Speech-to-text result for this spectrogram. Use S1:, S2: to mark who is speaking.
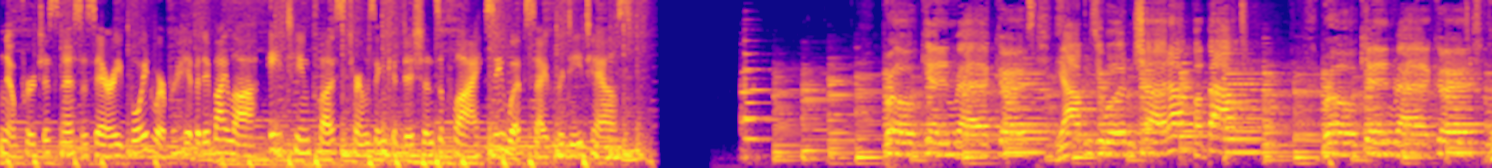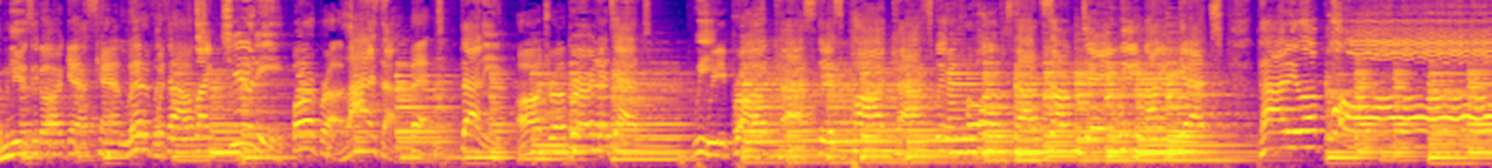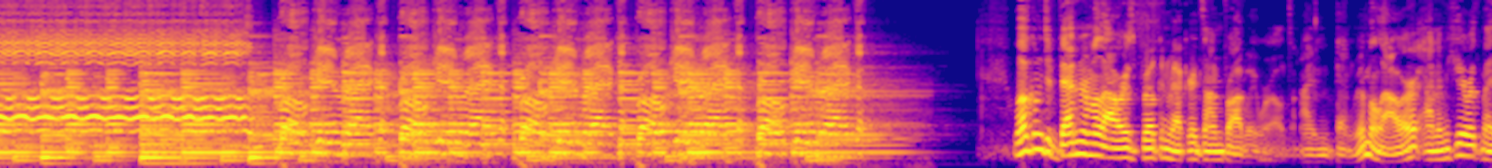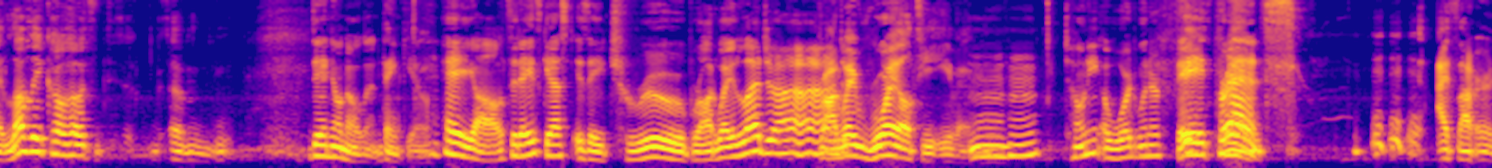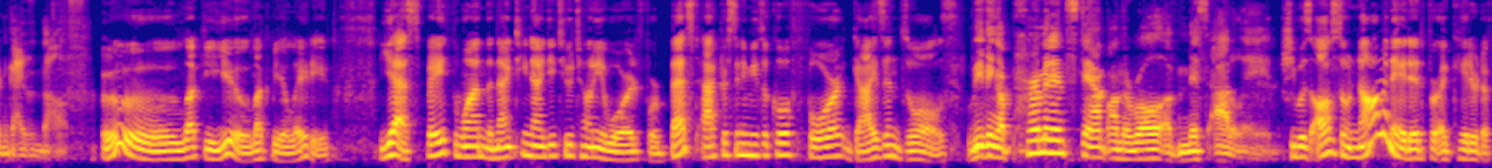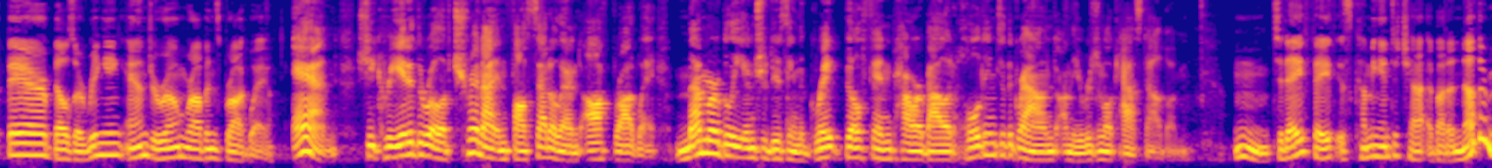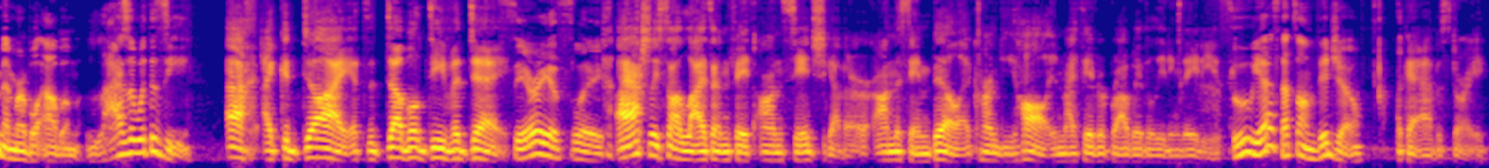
S1: No purchase necessary. Void where prohibited by law. 18 plus terms and conditions apply. See website for details.
S2: Broken records, the albums you wouldn't shut up about. Broken records, the music our guests can't live without. Like Judy, Barbara, Liza, Bet, Betty, Audra, Bernadette. We broadcast this podcast with hopes that someday we might get Patti LuPone.
S3: Welcome to Ben Rimalower's Broken Records on Broadway World. I'm Ben Rimalower, and I'm here with my lovely co-host. Um,
S4: Daniel Nolan.
S3: thank you,
S4: Hey y'all, today's guest is a true Broadway legend.
S3: Broadway royalty, even
S4: Tony Award winner
S3: Faith
S4: Faith Prince.
S3: I saw her in Guys and Dolls.
S4: Ooh, lucky you. Luck be a lady. Yes, Faith won the 1992 Tony Award for Best Actress in a Musical for Guys and Dolls.
S3: leaving a permanent stamp on the role of Miss Adelaide.
S4: She was also nominated for A Catered Affair, Bells Are Ringing, and Jerome Robbins Broadway.
S3: And she created the role of Trina in Falsettoland off Broadway, memorably introducing the great Bill Finn power ballad Holding to the Ground on the original cast album.
S4: Hmm, Today, Faith is coming in to chat about another memorable album, Liza with a Z.
S3: Ugh, I could die. It's a double diva day.
S4: Seriously.
S3: I actually saw Liza and Faith on stage together, on the same bill at Carnegie Hall in my favorite Broadway The Leading Ladies.
S4: Ooh, yes, that's on video.
S3: Okay, I have a story.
